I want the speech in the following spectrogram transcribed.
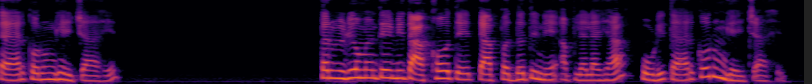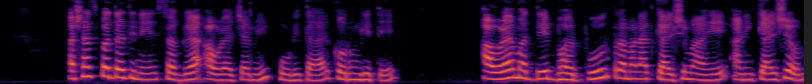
तयार करून घ्यायच्या आहेत. तर व्हिडिओमध्ये मी दाखवते त्या पद्धतीने आपल्याला ह्या फोडी तयार करून घ्यायच्या आहेत. अशाच पद्धतीने सगळ्या आवळ्याच्या मी फोडी तयार करून घेते. आवळ्यामध्ये भरपूर प्रमाणात कॅल्शियम आहे आणि कॅल्शियम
